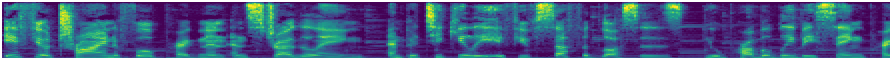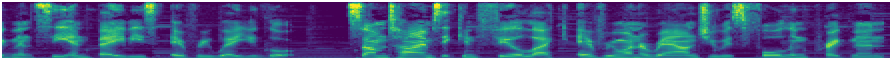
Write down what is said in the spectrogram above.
If you're trying to fall pregnant and struggling, and particularly if you've suffered losses, you'll probably be seeing pregnancy and babies everywhere you look. Sometimes it can feel like everyone around you is falling pregnant,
